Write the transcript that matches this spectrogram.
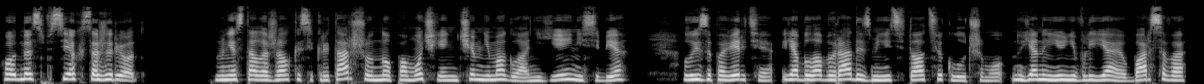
он нас всех сожрет». Мне стало жалко секретаршу, но помочь я ничем не могла, ни ей, ни себе. Луиза, поверьте, я была бы рада изменить ситуацию к лучшему, но я на нее не влияю. Барсова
